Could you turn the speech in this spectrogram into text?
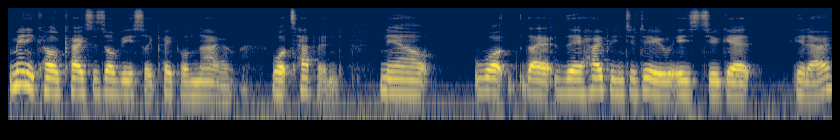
many cold cases, obviously, people know what's happened. Now, what they, they're hoping to do is to get, you know,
